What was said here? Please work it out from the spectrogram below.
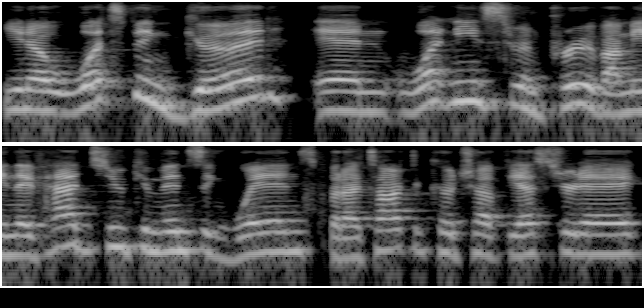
you know what's been good and what needs to improve. I mean they've had two convincing wins but i talked to coach huff yesterday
